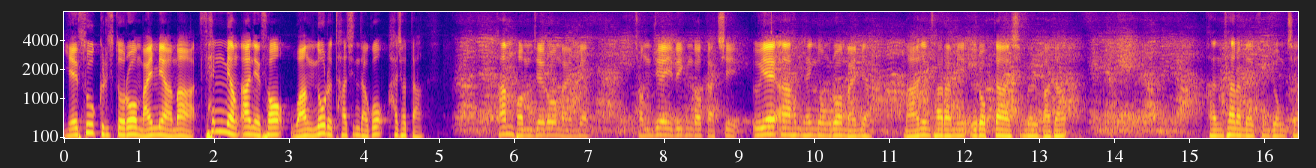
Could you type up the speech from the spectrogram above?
예수 그리스도로 말미암아 생명 안에서 왕 노릇 하신다고 하셨다. 한 범죄로 말미암 정죄에 이르긴 것 같이 의의 한 행동으로 말미암 많은 사람이 의롭다 하심을 받아 한 사람의 순종치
